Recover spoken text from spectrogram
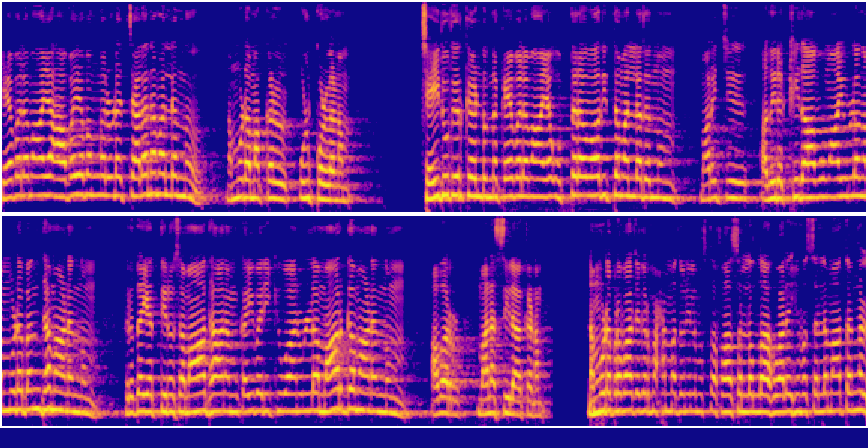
കേവലമായ അവയവങ്ങളുടെ ചലനമല്ലെന്ന് നമ്മുടെ മക്കൾ ഉൾക്കൊള്ളണം. ചെയ്തു തീർക്കേണ്ടുന്ന കേവലമായ ഉത്തരവാദിത്തമല്ലതെന്നും മറിച്ച് അത് രക്ഷിതാവുമായുള്ള നമ്മുടെ ബന്ധമാണെന്നും ഹൃദയത്തിനു സമാധാനം കൈവരിക്കുവാനുള്ള മാർഗമാണെന്നും അവർ മനസ്സിലാക്കണം. നമ്മുടെ പ്രവാചകർ മുഹമ്മദുനിൽ മുസ്തഫ സല്ലാഹു അലഹി വസല്ലമ തങ്ങൾ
